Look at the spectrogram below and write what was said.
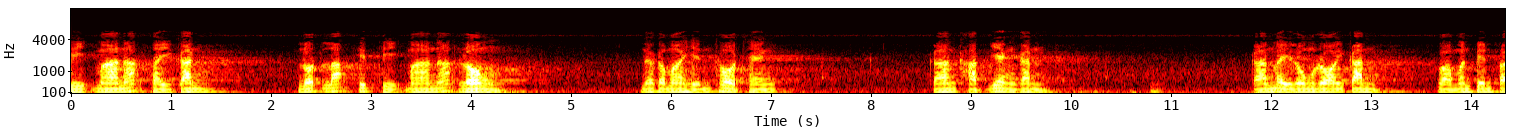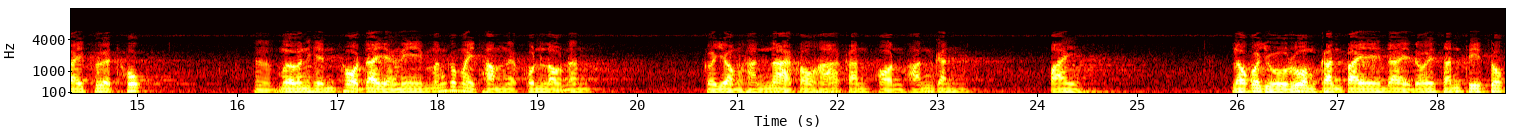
ฐิมานะใส่กัน ลดละทิฏฐิมานะลง แล้วก็มาเห็นโทษแห่งการขัดแย้งกัน การไม่ลงรอยกัน ว่ามันเป็นไปเพื่อทุกข์เมื่อมันเห็นโทษได้อย่างนี้ มันก็ไม่ทำเนี่ยคนเหล่านั้น ก็ย่อมหันหน้าเข้าหากันผ่อนผันกันไป เราก็อยู่ร่วมกันไปได้โดยสันติสุข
